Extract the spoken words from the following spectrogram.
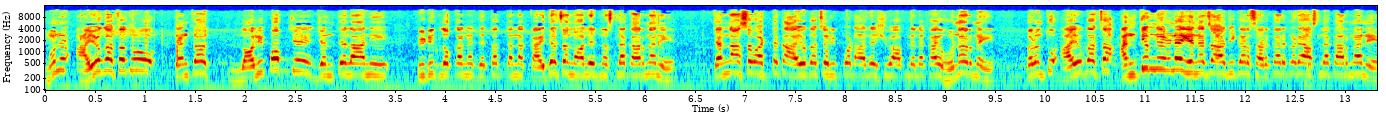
म्हणून आयोगाचा जो त्यांचा लॉलीपॉप जे जनतेला आणि पीडित लोकांना देतात त्यांना कायद्याचं नॉलेज नसल्या कारणाने त्यांना असं वाटतं का आयोगाचा रिपोर्ट आल्याशिवाय आपल्याला काय होणार नाही? परंतु आयोगाचा अंतिम निर्णय घेण्याचा अधिकार सरकारकडे असल्या कारणाने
